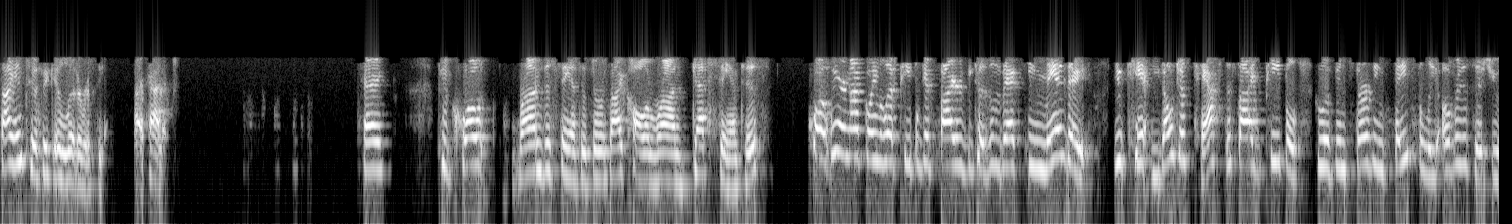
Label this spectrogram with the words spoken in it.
scientific illiteracy. I've had it. Okay? To quote Ron DeSantis, or as I call him, Ron DeSantis, quote, we are not going to let people get fired because of the vaccine mandate. You can't, you don't just cast aside people who have been serving faithfully over this issue,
